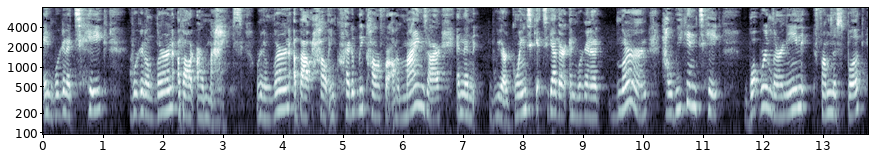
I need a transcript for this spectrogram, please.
and we're going to take we're going to learn about our minds. We're going to learn about how incredibly powerful our minds are and then we are going to get together and we're going to learn how we can take what we're learning from this book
